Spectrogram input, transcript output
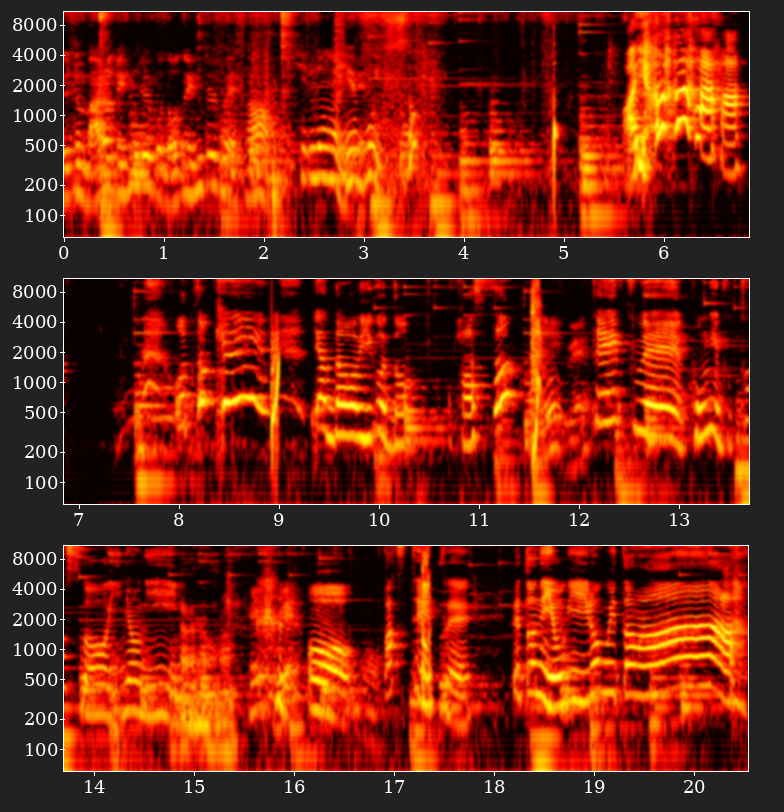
요즘 마루도 힘들고 너도 힘들고 해서 힐링을 뒤에 위해 뭐 있어? 아야! 어떡해! 야, 너 이거 너 봤어? 아니 왜? 테이프에 공이 붙었어, 인형이. 왜? 어, 박스 테이프에. 그랬더니 여기 이러고 있잖아! 아!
